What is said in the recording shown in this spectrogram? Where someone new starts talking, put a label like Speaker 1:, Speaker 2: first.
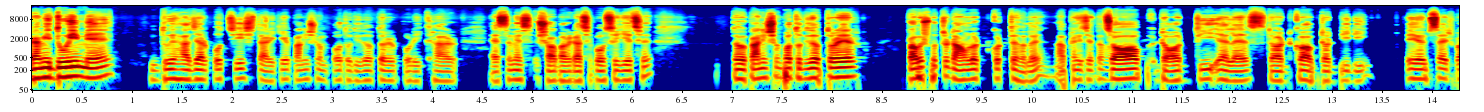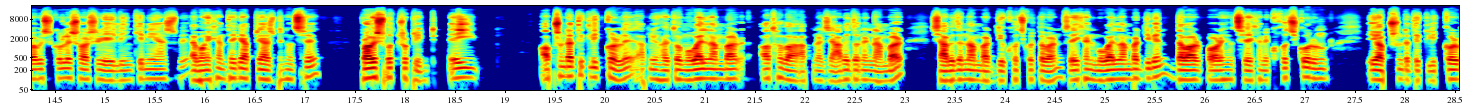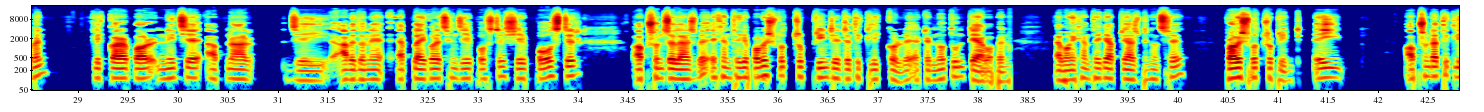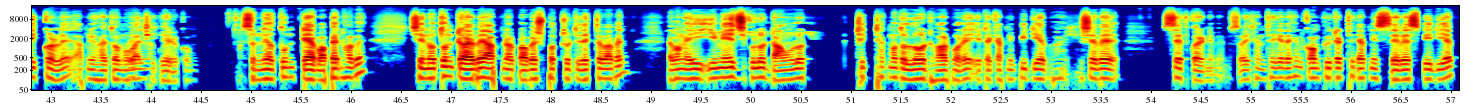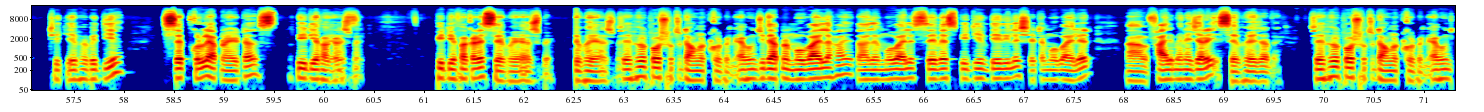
Speaker 1: আগামী দুই মে ২০২৫ তারিখে প্রাণী সম্পদ অধিদপ্তরের পরীক্ষার এস এম এস সবার কাছে পৌঁছে গিয়েছে। তো প্রাণী সম্পদ অধিদপ্তরের প্রবেশপত্র ডাউনলোড করতে হলে আপনাকে যেতে হবে job.dls.gov.bd এই ওয়েবসাইট প্রবেশ করলে সরাসরি এই লিঙ্কে নিয়ে আসবে এবং এখান থেকে আপনি আসবেন হচ্ছে প্রবেশপত্র প্রিন্ট। এই অপশনটাতে ক্লিক করলে আপনি হয়তো মোবাইল নাম্বার অথবা আপনার যে আবেদনের নাম্বার, সে আবেদন নাম্বার দিয়ে খোঁজ করতে পারেন। তো এখানে মোবাইল নাম্বার দিবেন। দেওয়ার পরে হচ্ছে এখানে খোঁজ করুন এই অপশনটাতে ক্লিক করবেন। ক্লিক করার পর নিচে আপনার যেই আবেদনে অ্যাপ্লাই করেছেন যেই পোস্টে, সেই পোস্টের অপশন চলে আসবে। এখান থেকে প্রবেশপত্র প্রিন্ট এটাতে ক্লিক করলে একটা নতুন ট্যাব ওপেন এবং এখান থেকে আপনি আসবেন হচ্ছে প্রবেশপত্র প্রিন্ট। এই অপশনটাতে ক্লিক করলে আপনি হয়তো মোবাইল ঠিক এরকম সো নতুন ট্যাব ওপেন হবে। সেই নতুন ট্যাবে আপনার প্রবেশপত্রটি দেখতে পাবেন এবং এই ইমেজগুলো ডাউনলোড ঠিকঠাক মতো লোড হওয়ার পরে এটাকে আপনি পিডিএফ হিসেবে সেভ করে নেবেন। সো এখান থেকে দেখেন কম্পিউটার থেকে আপনি সেভ এস পিডিএফ ঠিক এভাবে দিয়ে সেভ করলে আপনার এটা পিডিএফ আকারে আসবে। পিডিএফ আকারে সেভ হয়ে আসবে সেভ হয়ে আসবে। সেভ এভাবে প্রবেশপত্র ডাউনলোড করবেন এবং যদি আপনার মোবাইলে হয় তাহলে মোবাইলে সেভ এস পিডিএফ দিয়ে দিলে সেটা মোবাইলের ফাইল ম্যানেজারেই সেভ হয়ে যাবে। সেভ হয়ে প্রবেশপত্র ডাউনলোড করবেন এবং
